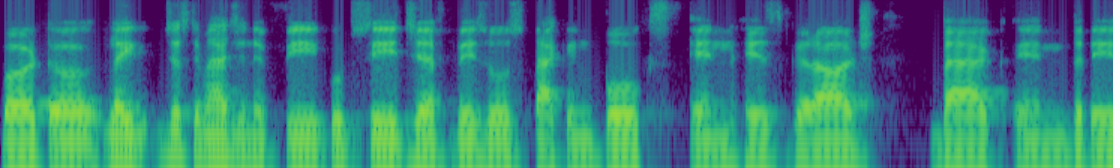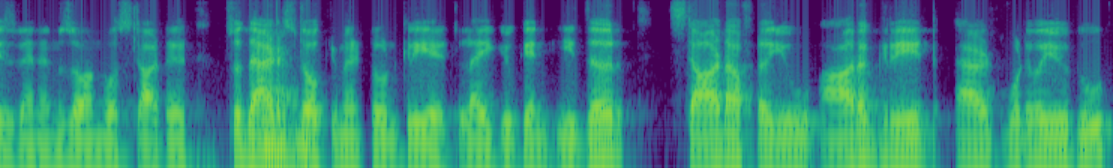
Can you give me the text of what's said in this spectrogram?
But uh, like just imagine if we could see jeff bezos packing books in his garage back in the days when amazon was started. So that's Mhm. document don't create. Like you can either start after you are a great at whatever you do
